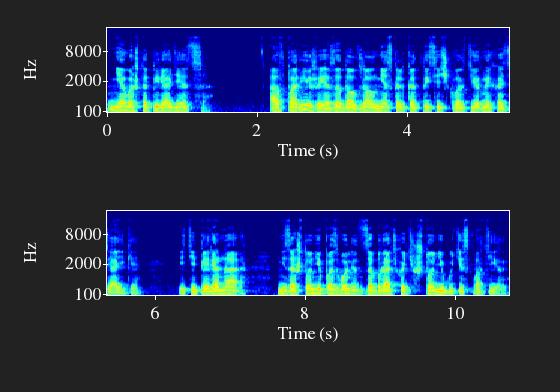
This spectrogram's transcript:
не во что переодеться. А в Париже я задолжал несколько тысяч квартирной хозяйке, и теперь она ни за что не позволит забрать хоть что-нибудь из квартиры.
